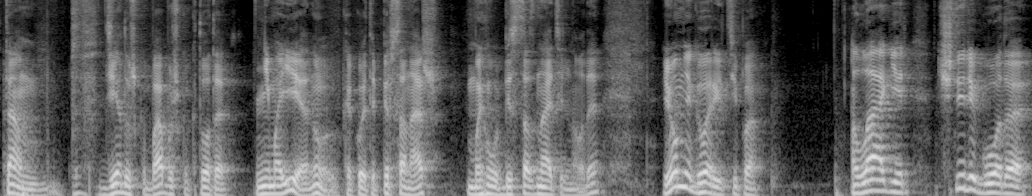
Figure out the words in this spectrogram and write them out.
там дедушка, бабушка, кто-то, не мои, а, ну, какой-то персонаж моего бессознательного, да, и он мне говорит, типа, лагерь, 4 года,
